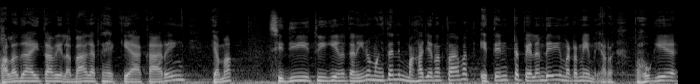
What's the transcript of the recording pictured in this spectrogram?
පලදායිතාවේ ලබාගත හැකි ආකාරයෙන් යමක් සිදුවීතුයි කියන තනින මහිතන මහජනතාවත් එතෙන්ට පෙළඹේ මට මේ අර පහුගේ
